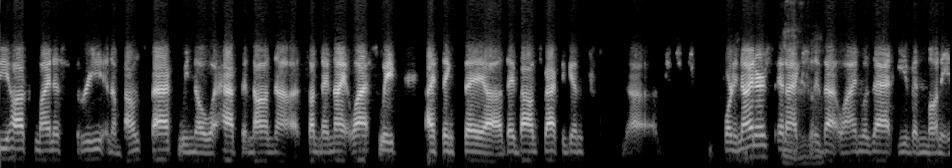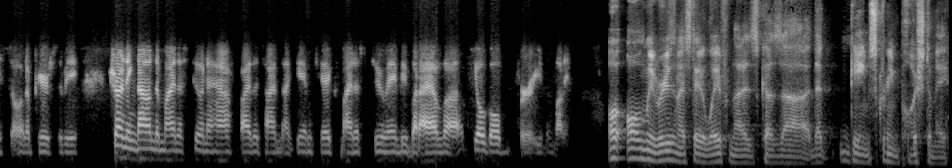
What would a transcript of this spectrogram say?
Seahawks minus three in a bounce back. We know what happened on uh, Sunday night last week. I think they uh, they bounced back against uh, 49ers, and actually that line was at even money, so it appears to be trending down to minus two and a half by the time that game kicks, minus two maybe. But I have a field goal for even money. only reason I stayed away from that is because uh, that game screamed push to me.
